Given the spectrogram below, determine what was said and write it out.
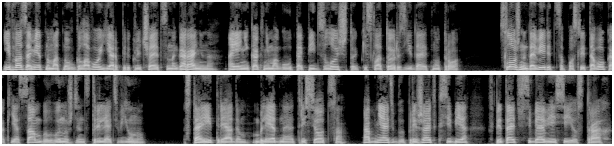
Едва заметно мотнув головой, Яр переключается на Гаранина, а я никак не могу утопить злость, что кислотой разъедает нутро. Сложно довериться после того, как я сам был вынужден стрелять в Юну. Стоит рядом, бледная, трясется. Обнять бы, прижать к себе, впитать в себя весь ее страх.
